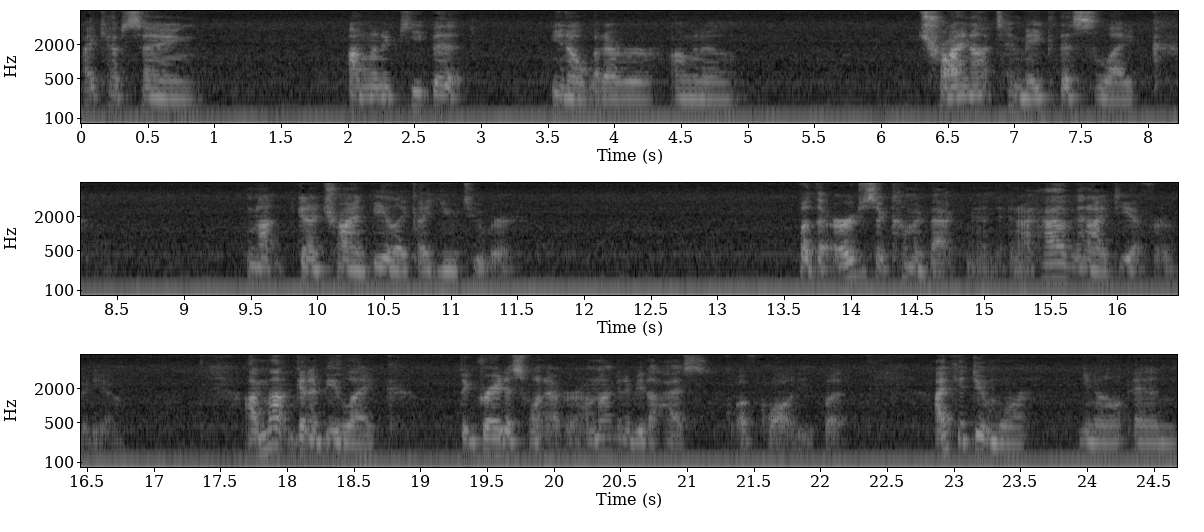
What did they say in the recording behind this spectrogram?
I kept saying I'm gonna keep it you know whatever I'm gonna try not to make this like I'm not gonna try and be like a YouTuber. But the urges are coming back, man, and I have an idea for a video. I'm not gonna be like the greatest one ever. I'm not gonna be the highest of quality, but I could do more, you know, and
